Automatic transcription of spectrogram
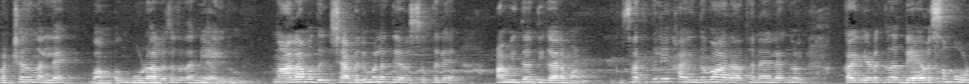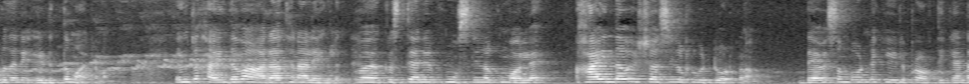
പക്ഷെ അത് നല്ല വമ്പം ഗൂഢാലോചന തന്നെയായിരുന്നു. നാലാമത് ശബരിമല ദേവസ്വത്തിലെ അമിത അധികാരമാണ്. സത്യത്തിൽ ഹൈന്ദവ ആരാധനാലയങ്ങൾ കൈയടക്കുന്ന ദേവസ്വം ബോർഡ് തന്നെ എടുത്തു മാറ്റണം. എന്നിട്ട് ഹൈന്ദവ ആരാധനാലയങ്ങൾ ക്രിസ്ത്യാനികൾക്കും മുസ്ലിങ്ങൾക്കും പോലെ ഹൈന്ദവ വിശ്വാസികൾക്ക് വിട്ടുകൊടുക്കണം. ദേവസ്വം ബോർഡിന്റെ കീഴിൽ പ്രവർത്തിക്കേണ്ട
